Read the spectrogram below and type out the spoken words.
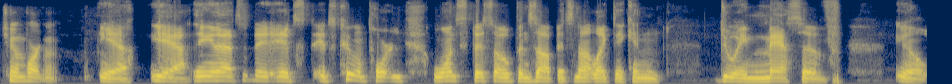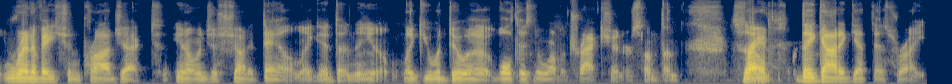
too important. Yeah, yeah, you know, that's it's it's too important. Once this opens up, it's not like they can do a massive, you know, renovation project, you know, and just shut it down like it doesn't, you know, like you would do a Walt Disney World attraction or something. So right. they got to get this right.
